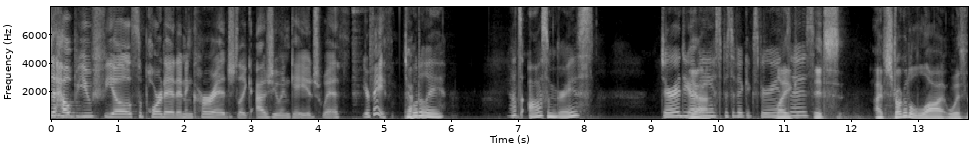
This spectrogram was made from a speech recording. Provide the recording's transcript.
to help you feel supported and encouraged like as you engage with your faith. Yeah. Totally. That's awesome, Grace. Jared, do you Yeah. have any specific experiences? like experiences? it's I've struggled a lot with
